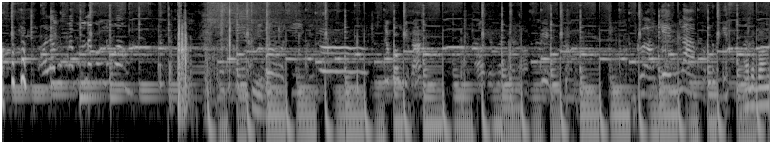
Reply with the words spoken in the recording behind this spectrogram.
Oh, labong, labong, labong, labong. Ano bang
